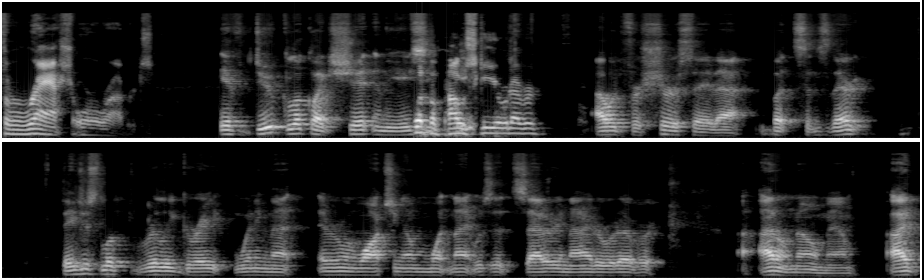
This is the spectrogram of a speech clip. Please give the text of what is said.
thrash Oral Roberts. If Duke looked like shit in the What ACC, Papowski or whatever. I would for sure say that. But since they're they just looked really great winning that. Everyone watching them. What night was it? Saturday night or whatever. I, don't know, man. I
